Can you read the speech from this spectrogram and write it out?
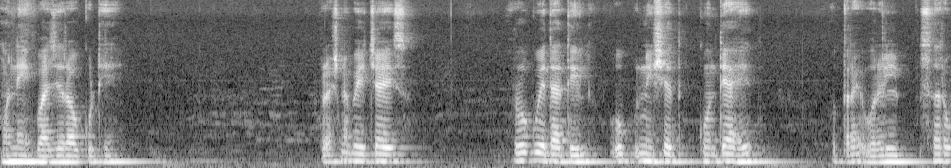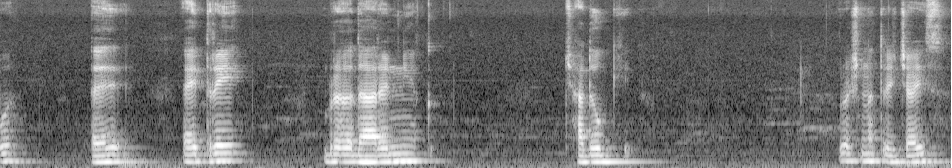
म्हणे बाजीराव कुठे? प्रश्न बेचाळीस. ऋग्वेदातील उपनिषद कोणते आहेत? उत्तर आहे वरील सर्व. ऐ ऐत्रे बृहदारण्यक छादोग्य. प्रश्न त्रेचाळीस.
